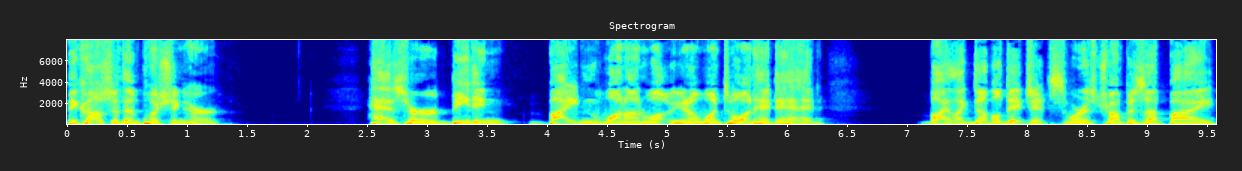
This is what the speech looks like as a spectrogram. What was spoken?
because of them pushing her, has her beating Biden one on one, you know, one to one, head to head, by like double digits, whereas Trump is up by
